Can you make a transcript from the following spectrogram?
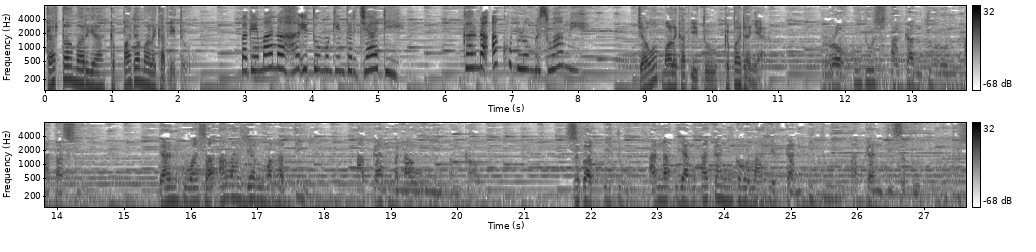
Kata Maria kepada malaikat itu, Bagaimana hal itu mungkin terjadi? Karena aku belum bersuami. Jawab malaikat itu kepadanya, Roh Kudus akan turun atasmu, dan kuasa Allah yang maha tinggi akan menaungi engkau. Sebab itu, anak yang akan kau lahirkan itu akan disebut kudus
